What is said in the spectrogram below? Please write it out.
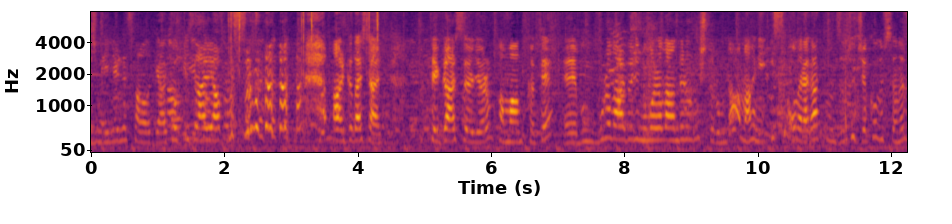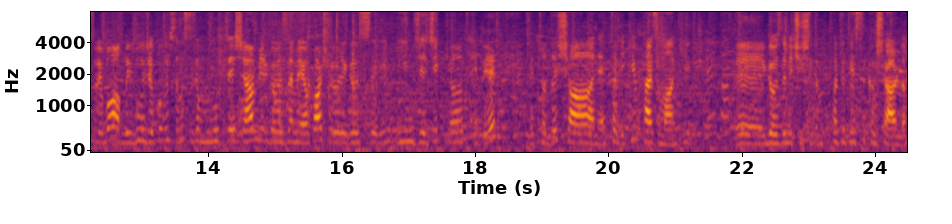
Ablacığım ellerine sağlık ya. Çok güzel yapmışsın. Arkadaşlar tekrar söylüyorum hamam kafe. Ee, bu, buralar böyle numaralandırılmış durumda ama hani isim olarak aklınızda tutacak olursanız ve bu ablayı bulacak olursanız size muhteşem bir gözleme yapar. Şöyle göstereyim. İncecik kağıt gibi ve tadı şahane. Tabii ki her zamanki e, gözleme çeşidim. Patatesli kaşarlı.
